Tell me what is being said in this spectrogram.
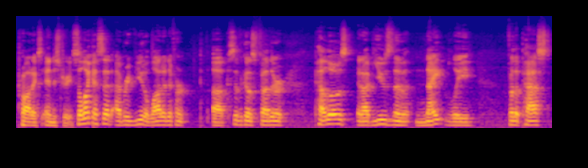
products industry. So, like I said, I've reviewed a lot of different uh, Pacific Coast feather pillows, and I've used them nightly for the past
